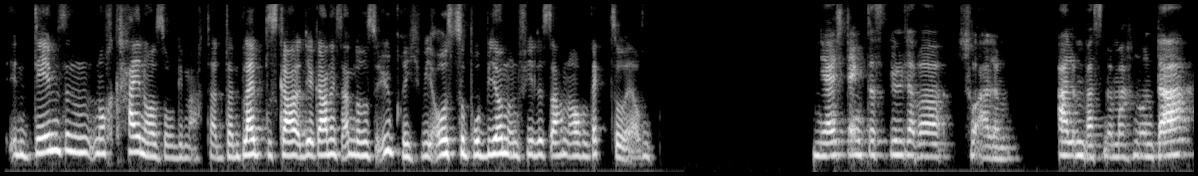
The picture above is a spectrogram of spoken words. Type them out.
in dem Sinn noch keiner so gemacht hat. Dann bleibt es gar, dir gar nichts anderes übrig, wie auszuprobieren und viele Sachen auch wegzuwerfen. Ja, ich denke, das gilt aber zu allem, allem, was wir machen. Und da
